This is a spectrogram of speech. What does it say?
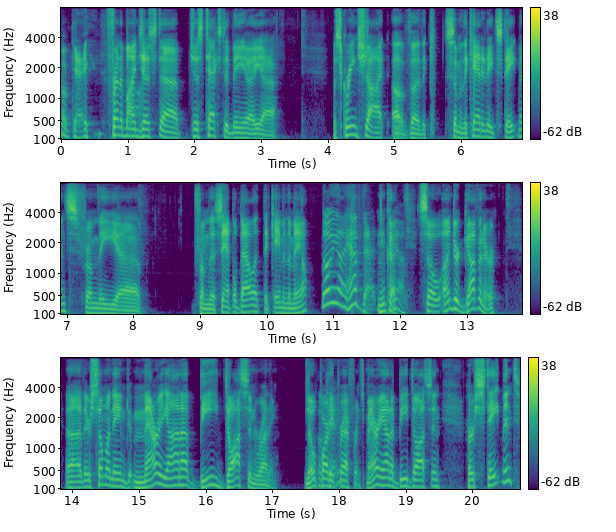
okay. friend of mine just uh, just texted me a uh, a screenshot of uh, the some of the candidate statements from the uh, from the sample ballot that came in the mail. Oh yeah, I have that. Okay, Yeah. so under governor, uh, there's someone named Mariana B. Dawson running. No party Okay. preference. Mariana B. Dawson. Her statement,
